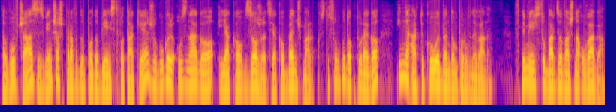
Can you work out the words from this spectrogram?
to wówczas zwiększasz prawdopodobieństwo takie, że Google uzna go jako wzorzec, jako benchmark, w stosunku do którego inne artykuły będą porównywane. W tym miejscu bardzo ważna uwaga.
